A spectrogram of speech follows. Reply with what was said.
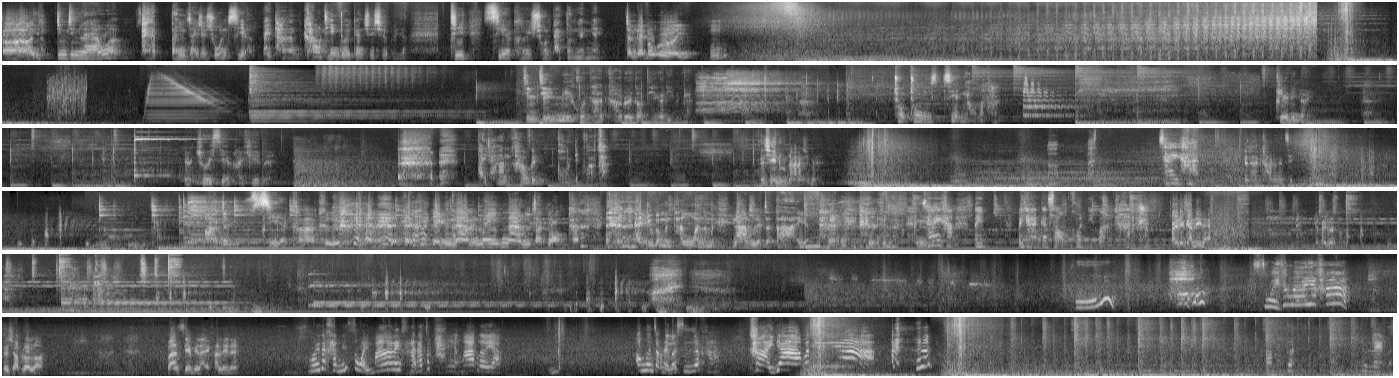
เออจริง ๆ แล้วอะแพท ตั้งใจจะชวนเสียไปทานข้าวเที่ยงด้วยกันเฉยๆอะที่เสียเคยชวนแพทตอนนั้นไงจำได้เปล่าเอ่ยอืมจริงๆ มีคนทานข้าวด้วยตอนเที่ยงก็ดีเหมือนกัน ช่วงช่วงนี้เสียเหงาแล้วค่ะ เครียดนิดหน่อย อยากช่วยเสียคลายเครียดไหม ไปทานข้าวกันก่อนดีกว่าค่ะ เธอชื่อหนูนาใช่ไหม ใช่ค่ะ ไปทานข้าวด้วยกันสิ อาจจะเสียขาคือ ยายหนูนามันไม่น่ารู้จักหรอกค่ะแพทย์อยู่กับมันทั้งวันแล้วมันน่าเบื่อจะตายอะใช่ค่ะ ไปไปทานกันสองคนดีกว่านะคะ ไปด้วยกันนี่แหละเดี๋ยวไปรถผม วยจังเลยอะค่ะ เธอชอบรถเหรอ บ้านเสียมีหลายคันเลยนะเฮ้ยแต่คันนี้สวยมากเลยค่ะ น่าจะแพงมากเลยอะอุ๊ยเอาเงินจากไหนมาซื้ออะคะ ขายยาปะเนี่ย คุณเล่นอะ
